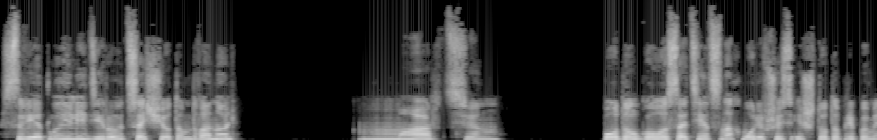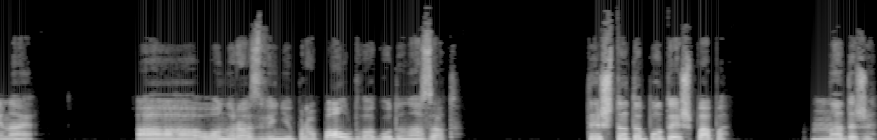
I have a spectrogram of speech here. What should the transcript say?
светлые лидируют со счетом 2-0. «Мартин?» — подал голос отец, нахмурившись и что-то припоминая. «А он разве не пропал два года назад?» «Ты что-то путаешь, папа. Надо же.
